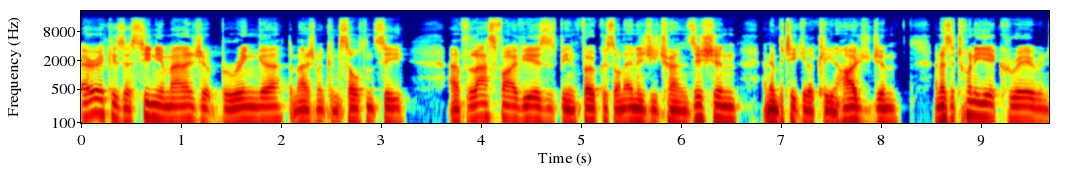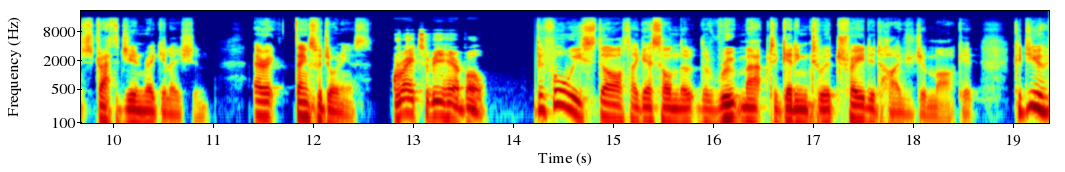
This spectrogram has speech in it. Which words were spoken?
Erik is a senior manager at Baringa, the management consultancy, and for the last five years has been focused on energy transition and, in particular, clean hydrogen, and has a 20 year career in strategy and regulation. Erik, thanks for joining us. Great to be here, Bo. Before we start, I guess, on the, the route map to getting to a traded hydrogen market, could you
